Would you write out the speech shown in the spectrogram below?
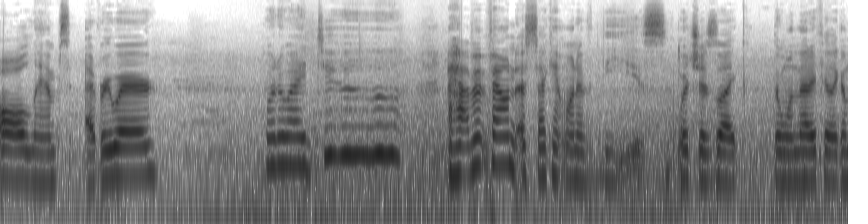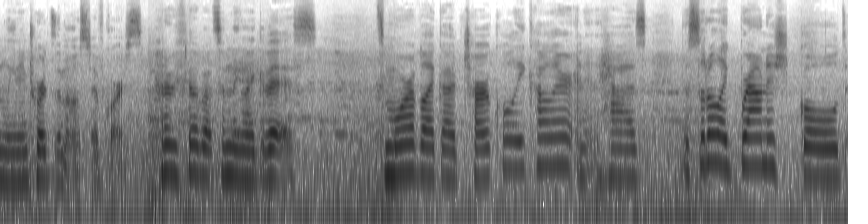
all lamps everywhere. What do I do? I haven't found a second one of these, which is like the one that I feel like I'm leaning towards the most, of course. How do we feel about something like this? It's more of like a charcoaly color and it has this little like brownish gold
